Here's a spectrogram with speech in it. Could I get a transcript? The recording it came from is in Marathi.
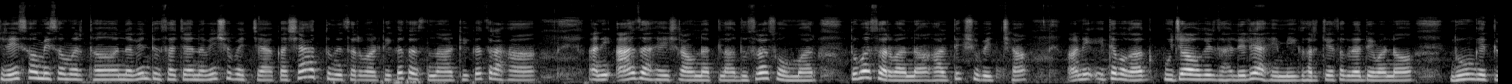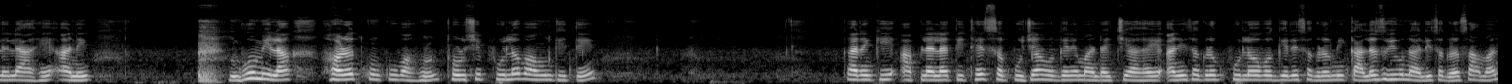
श्री स्वामी समर्थ नवीन दिवसाच्या नवीन शुभेच्छा. कशा आहात तुम्ही सर्व? ठीकच असणार ठीकच राहा. आणि आज आहे श्रावणातला दुसरा सोमवार. तुम्हा सर्वांना हार्दिक शुभेच्छा. आणि इथे बघा पूजा वगैरे झालेली आहे. मी घरचे सगळ्या देवांना धुवून घेतलेलं आहे. आणि भूमीला हळद कुंकू वाहून थोडीशी फुलं वाहून घेते. कारण की आपल्याला तिथेच पूजा वगैरे मांडायची आहे आणि सगळं फुलं वगैरे सगळं मी कालच घेऊन आली सगळं सामान.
